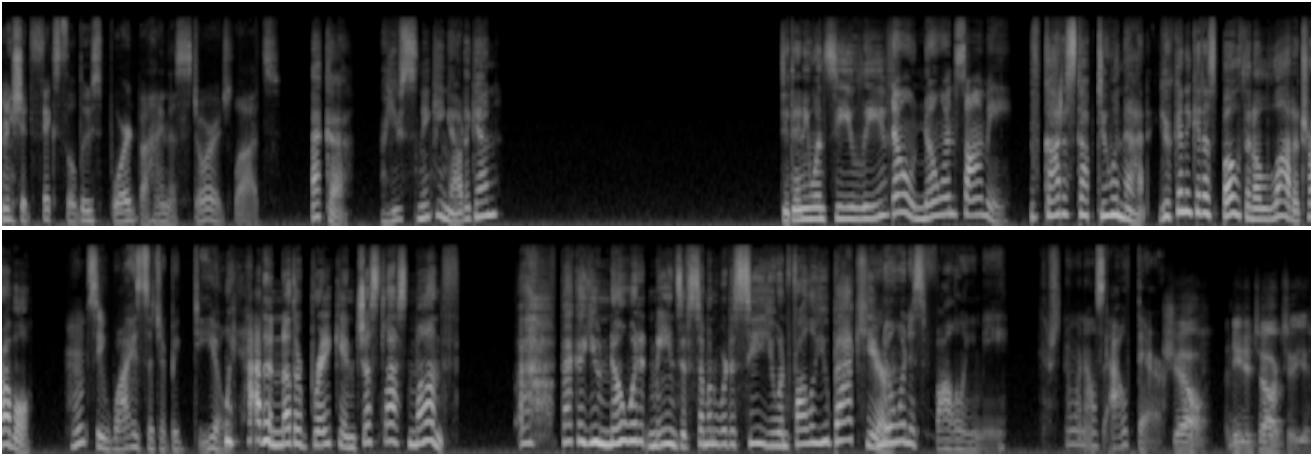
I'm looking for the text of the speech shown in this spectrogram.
I should fix the loose board behind the storage lots. Becca, are you sneaking out again? Did anyone see you leave? No, no one saw me. You've got to stop doing that. You're gonna get us both in a lot of trouble. I don't see why it's such a big deal. We had another break in just last month. Uh, Becca, you know what it means if someone were to see you and follow you back here. No one is following me. There's no one else out there. Shell, I need to talk to you.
